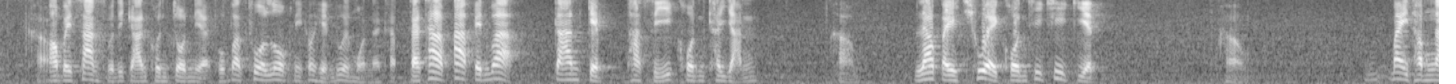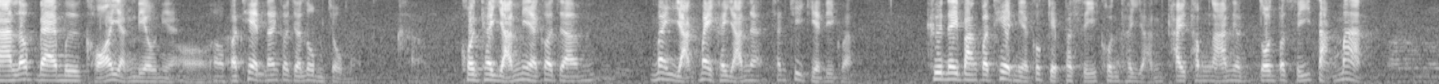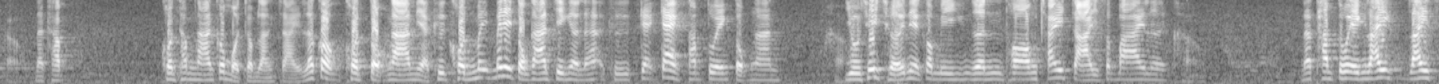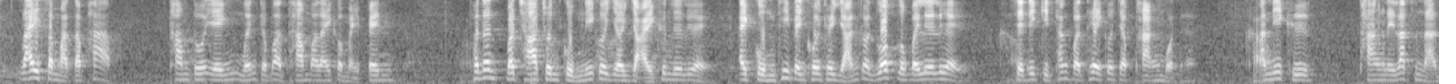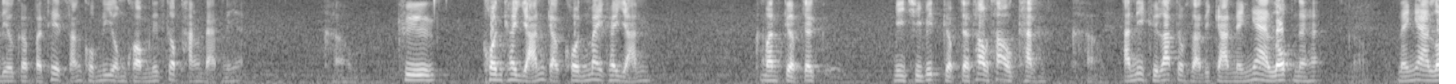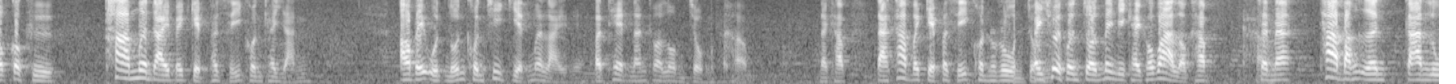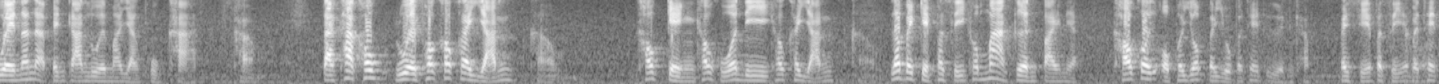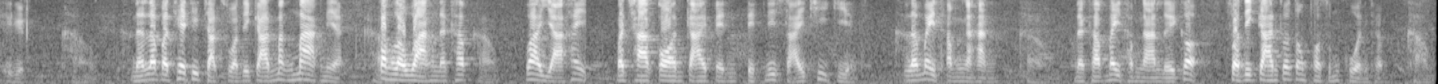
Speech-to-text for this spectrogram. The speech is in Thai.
เอาไปสร้างสวัสดิการคนจนเนี่ยผมว่าทั่วโลกนี่เขาเห็นด้วยหมดนะครับ แต่ถ้าถ้าเป็นว่าการเก็บภาษีคนขยันครับแล้วไปช่วยคนที่ขี้เกียจครับไม่ทำงานแล้วแบมือขออย่างเดียวเนี่ยอ๋อเอ่อประเทศนั้นก็จะล่มจมอะครับคนขยันเนี่ยก็จะไม่อยากไม่ขยันนะฉันขี้เกียจดีกว่า คือในบางประเทศเนี่ยก็เก็บภาษีคนขยัน ใครทำงานเนี่ยโดนภาษีต่างมากครับนะครับ คนทำงานก็หมดกำลังใจ แล้วก็คนตกงานเนี่ยคือคนไม่ไม่ได้ตกงานจริงอะนะฮะคือแกแกล้งทำตัวเองตกงานครับอยู่เฉยๆเนี่ยก็มีเงินทองใช้จ่ายสบายเลยครับนะทำตัวเองไร้ไร้ไร้สมรรถภาพทำตัวเองเหมือนกับว่าทำอะไรก็ไม่เป็น เพราะฉะนั้นประชาชนกลุ่มนี้ก็จะใหญ่ขึ้นเรื่อยๆไอ้กลุ่มที่เป็นคนขยันก็ลดลงไปเรื่อยครับๆเศรษฐกิจทั้งประเทศก็จะพังหมดนะฮะครับอันนี้คือพังในลักษณะเดียวกับประเทศสังคมนิยมคอมมิวนิสต์ก็พังแบบนี้ ครับ คือคนขยันกับคนไม่ขยัน มันเกือบจะมีชีวิตเกือบจะเท่าๆกันครับอันนี้คือรัฐสวัสดิการในแง่ลบนะฮะครับในแง่ลบก็คือ ถ้าเมื่อใดไปเก็บภาษีคนขยัน เอาไปอุดหนุนคนขี้เกียจเมื่อไหร่เนี่ยประเทศนั้นก็ล่มจมครับครับนะครับ แต่ถ้าไปเก็บภาษีคนรวยจนไปช่วยคนจนไม่มีใครเขาว่าหรอกครับครับใช่ไหมถ้าบังเอิญการรวยนั้นน่ะเป็นการรวยมาอย่างผูกขาดครับ แต่ถ้าเขารวยเพราะเขาขยันครับเขาเก่งเขาหัวดีเขาขยันครับแล้วไปเก็บภาษีเขามากเกินไปเนี่ยเขาก็อพยพไปอยู่ประเทศอื่นครับ ไปเสียภาษีให้ประเทศอื่นครับนั้นแล้วประเทศที่จัดสวัสดิการมาก ๆ เนี่ยครับต้องระวังนะครับครับ ว่าอย่าให้ประชากรกลายเป็นติดนิสัยขี้เกียจครับแล้วไม่ทำงานครับนะครับ ไม่ทำงานเลยก็สวัสดิการก็ต้องพอสมควรครับครับ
